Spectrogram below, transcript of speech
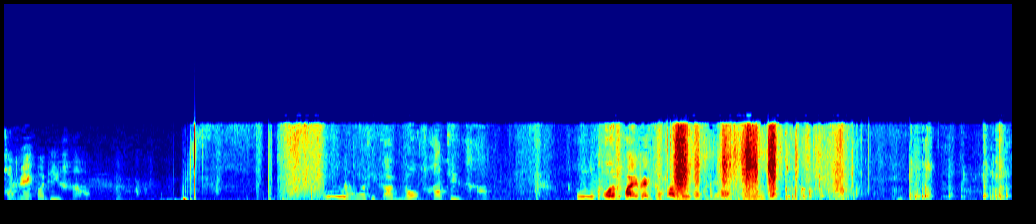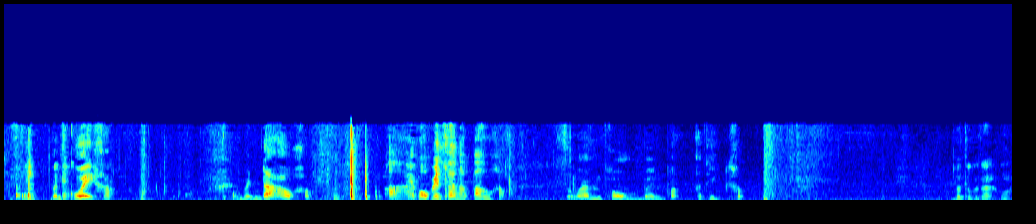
คนเมกสวัสดีครับโอ้ สวัสดีก่อนโบกพาทิตครับเปิดไฟแม่งทุกอันเลยผมไม่ใช่ของกูจ้ะมันกล้วยครับผมเป็นดาวครับเอ้ยผมเป็นซาลาเปาครับ สวรรค์ผมเป็นพระอาทิตย์ครับแล้วตุ๊กตาคุณ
